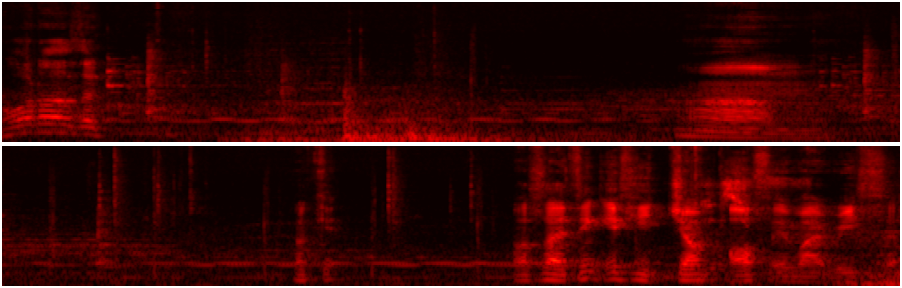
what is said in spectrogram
What are the? Um. Okay. Also, I think if you jump off, it might reset.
